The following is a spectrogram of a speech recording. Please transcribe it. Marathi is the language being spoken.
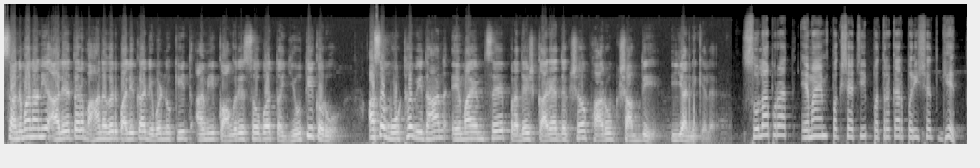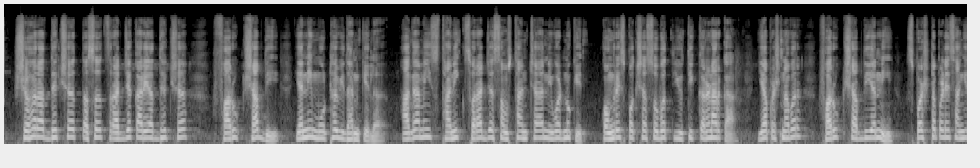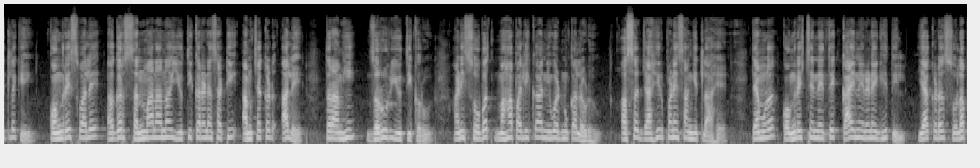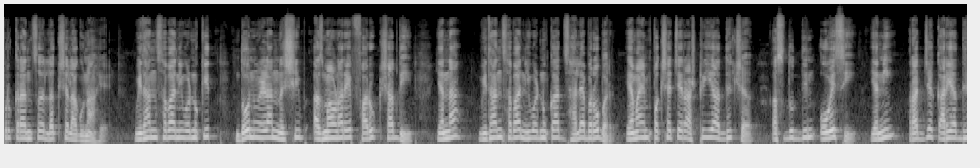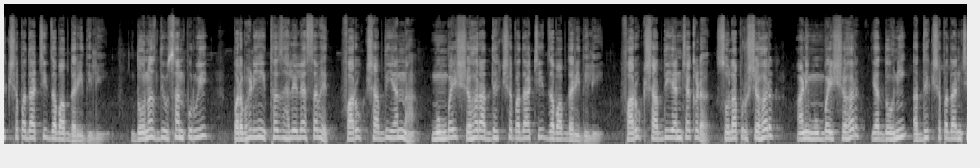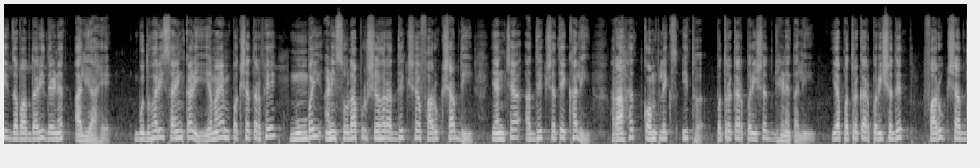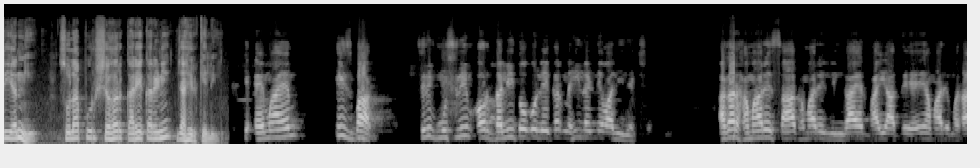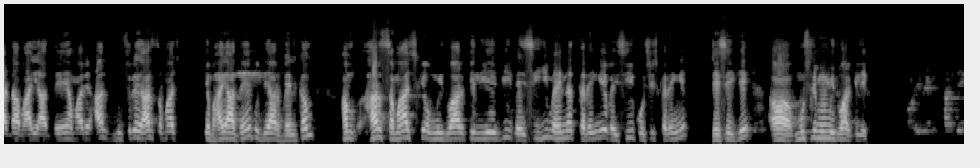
सन्मानाने आले तर महानगरपालिका निवडणुकीत आम्ही काँग्रेससोबत युती करू असं मोठं विधान एम आय एमचे प्रदेश कार्याध्यक्ष फारुख शाब्दी यांनी केलं सोलापुरात एम आय एम पक्षाची पत्रकार परिषद घेत शहराध्यक्ष तसंच राज्य कार्याध्यक्ष फारुख शाब्दी यांनी मोठं विधान केलं. आगामी स्थानिक स्वराज्य संस्थांच्या निवडणुकीत काँग्रेस पक्षासोबत युती करणार का? या प्रश्नावर फारुख शाब्दी यांनी स्पष्टपणे सांगितलं की काँग्रेसवाले अगर सन्मानानं युती करण्यासाठी आमच्याकडं आले तर आम्ही जरूर युती करू आणि सोबत महापालिका निवडणुका लढू असं जाहीरपणे सांगितलं आहे. त्यामुळं काँग्रेसचे नेते काय निर्णय घेतील याकडं सोलापूरकरांचं लक्ष लागून आहे. विधानसभा निवडणुकीत दोन वेळा नशीब आजमावणारे फारुख शाब्दी यांना विधानसभा निवडणुका झाल्याबरोबर एम आय एम पक्षाचे राष्ट्रीय अध्यक्ष असदुद्दीन ओवेसी यांनी राज्य कार्याध्यक्षपदाची जबाबदारी दिली. दोनच दिवसांपूर्वी परभणी इथं झालेल्या सभेत फारुख शाब्दी यांना मुंबई शहर अध्यक्षपदाची जबाबदारी दिली. फारुख शाब्दी यांच्याकडं सोलापूर शहर आणि मुंबई शहर या दोन्ही अध्यक्षपदांची जबाबदारी देण्यात आली आहे. बुधवारी सायंकाळी एम आय एम पक्षातर्फे मुंबई आणि सोलापूर शहर अध्यक्ष फारुख शाब्दी यांच्या अध्यक्षतेखाली राहत कॉम्प्लेक्स इथं पत्रकार परिषद घेण्यात आली. या पत्रकार परिषदेत फारुख शाब्दी यांनी सोलापूर शहर कार्यकारिणी जाहीर केली. कि एमआईएम इस बार सिर्फ़ मुस्लिम और दलितों को लेकर नहीं लड़ने वाली इलेक्शन अगर हमारे साथ हमारे लिंगायत भाई आते हैं, हमारे मराठा भाई आते हैं, हमारे हर दूसरे, हर समाज के भाई आते हैं तो दे आर वेलकम हम हर समाज के उम्मीदवार के लिए भी वैसी ही मेहनत करेंगे, वैसी ही कोशिश करेंगे, जैसे कि मुस्लिम उम्मीदवार के लिए।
